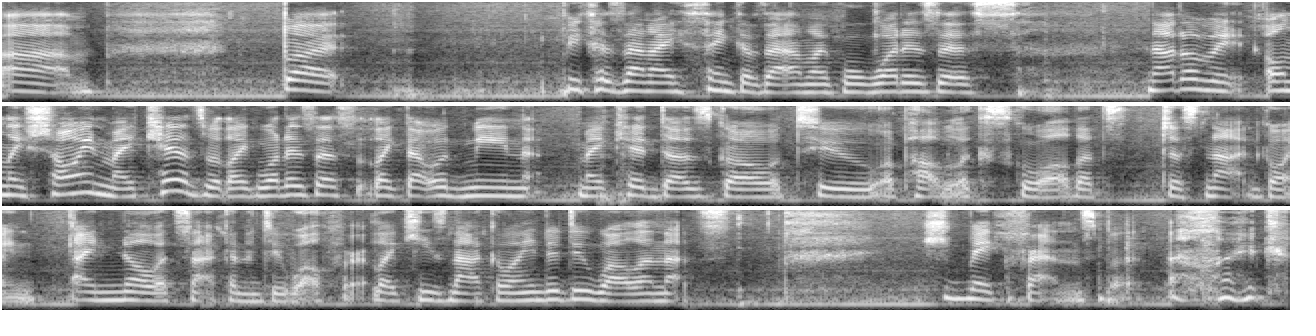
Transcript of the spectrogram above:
um, but because then I think of that, I'm like, well, what is this? Not only only showing my kids, but like, what is this? Like, that would mean my kid does go to a public school that's just not going. I know it's not going to do well for. Like, he's not going to do well, and that's he'd make friends, but like,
